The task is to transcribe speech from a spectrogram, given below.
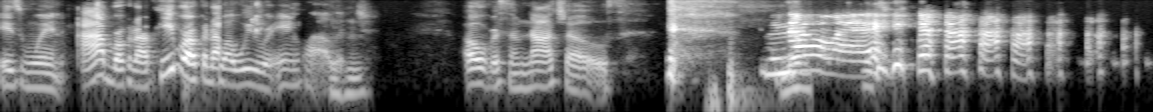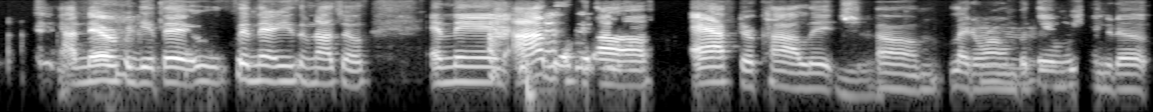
is when I broke it off. He broke it off while we were in college mm-hmm. over some nachos. no way. I never forget that. We was sitting there eating some nachos. And then I broke it off after college yeah. um later mm-hmm. on, but mm. then we ended up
